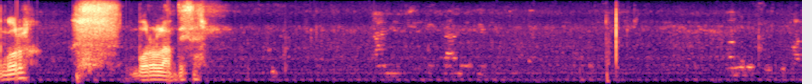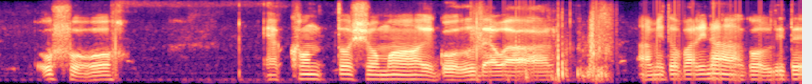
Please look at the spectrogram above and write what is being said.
গোল। বড় লাভ দিছে। ওহো এখন তো সময় গোল দেওয়ার। আমি তো পারি না গোল দিতে।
